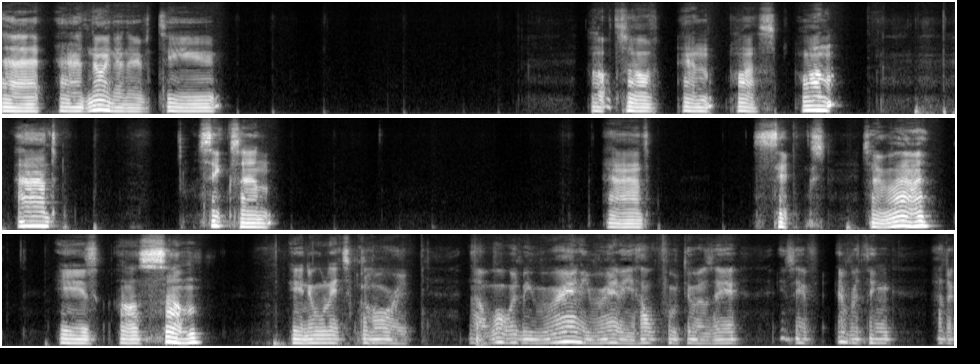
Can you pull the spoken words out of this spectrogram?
uh, add 9n over 2 lots of n plus 1 add 6n add 6 so that is our sum in all its glory now what would be really really helpful to us here is if everything had a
